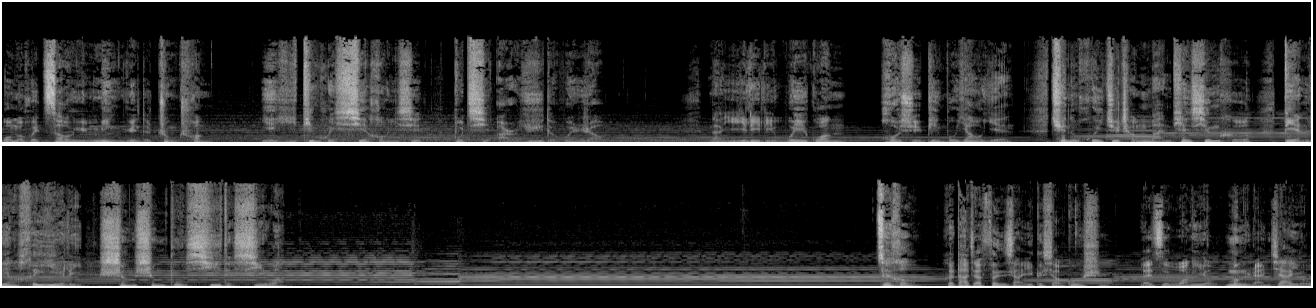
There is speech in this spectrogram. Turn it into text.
我们会遭遇命运的重创，也一定会邂逅一些不期而遇的温柔。那一粒粒微光，或许并不耀眼，却能汇聚成满天星河，点亮黑夜里生生不息的希望。最后，和大家分享一个小故事，来自网友梦然加油。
